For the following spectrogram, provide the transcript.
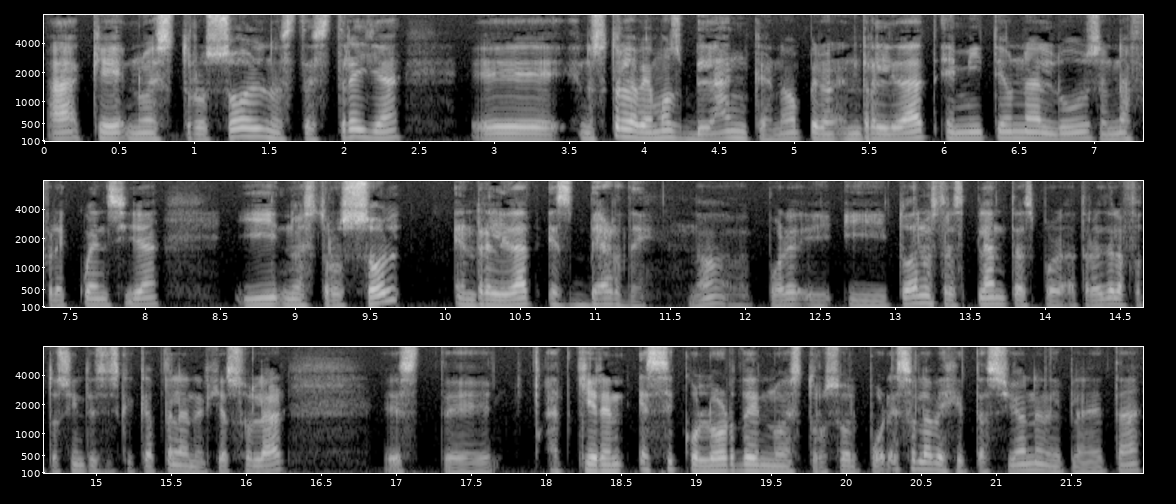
a que nuestro sol, nuestra estrella, eh, nosotros la vemos blanca, ¿no? Pero en realidad emite una luz, una frecuencia y nuestro sol en realidad es verde, ¿no? Y, y, todas nuestras plantas, por, a través de la fotosíntesis que captan la energía solar, este, adquieren ese color de nuestro sol. Por eso la vegetación en el planeta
